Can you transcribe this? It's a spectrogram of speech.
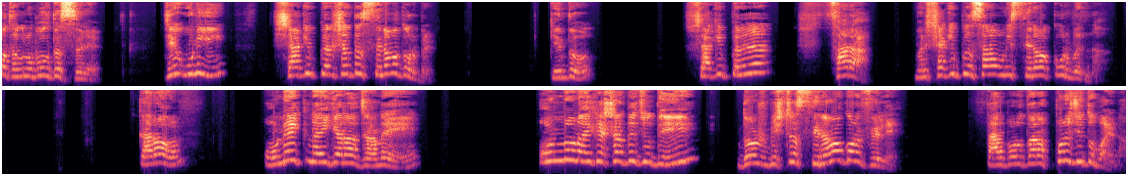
কথাগুলো বলতেছে, যে উনি শাকিব খানের সাথে সিনেমা করবেন, কিন্তু শাকিব খানের ছাড়া মানে শাকিব খান ছাড়া উনি সিনেমা করবেন না। কারণ অনেক নায়িকারা জানে, অন্য নায়িকার সাথে যদি দশ বিশটা সিনেমা করে ফেলে, তারপরও তারা পরিচিত পায় না।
